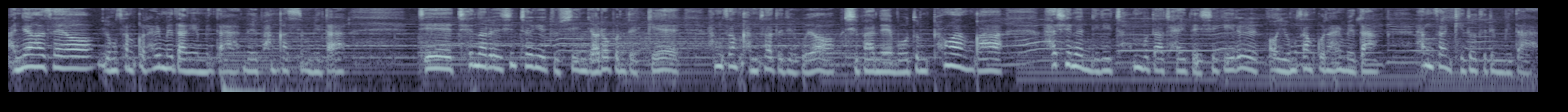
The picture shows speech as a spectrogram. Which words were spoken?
안녕하세요. 용산골 할매당입니다. 네, 반갑습니다. 제 채널을 신청해 주신 여러분들께 항상 감사드리고요. 집안의 모든 평안과 하시는 일이 전부 다 잘 되시기를 어, 용산골 할매당 항상 기도드립니다.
